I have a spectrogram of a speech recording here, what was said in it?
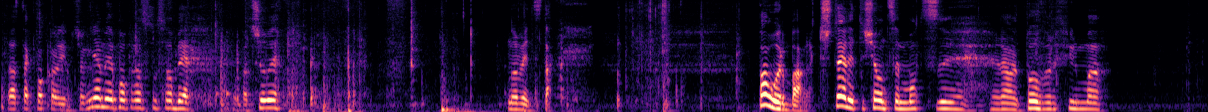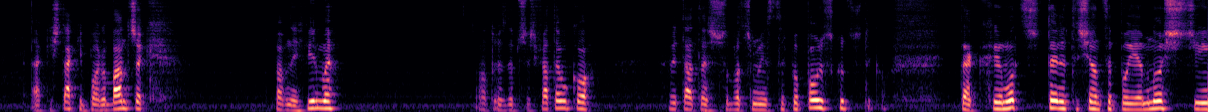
Teraz tak po kolei wyciągniemy po prostu sobie. Zobaczymy. No więc tak. Powerbank 4000 mocy Real Power firma. Jakiś taki powerbanczek z pewnej firmy. O, tu jest lepsze światełko. Chwyta też, zobaczymy, jest coś po polsku, czy tylko. Tak, moc 4000 pojemności,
